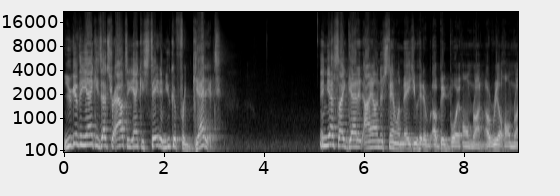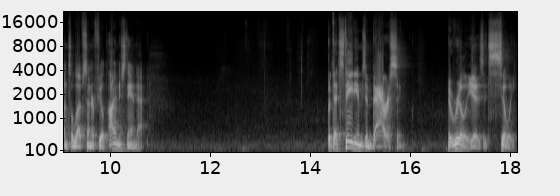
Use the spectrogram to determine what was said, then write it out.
You give the Yankees extra outs at Yankee Stadium, you could forget it. And yes, I get it. I understand LeMahieu hit a, a big boy home run, a real home run to left center field. I understand that. But that stadium's embarrassing. It really is. It's silly.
